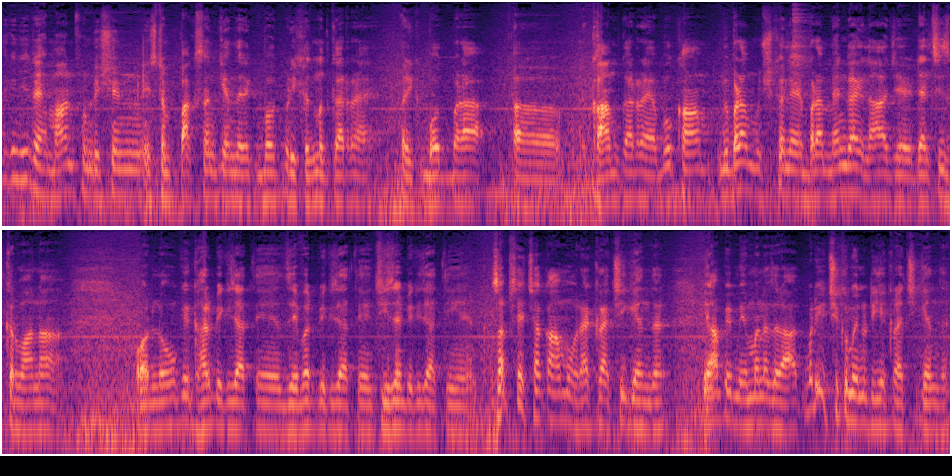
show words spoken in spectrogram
देखिए जी रहमान फाउंडेशन इस टाइम पाकिस्तान के अंदर एक बहुत बड़ी खिदमत कर रहा है और एक बहुत बड़ा आ, काम कर रहा है। वो काम भी बड़ा मुश्किल है बड़ा महँगा इलाज है डेल्सिस करवाना। और लोगों के घर बिक जाते हैं, जेवर बिक जाते हैं, चीज़ें बिक जाती हैं। सबसे अच्छा काम हो रहा है कराची के अंदर। यहाँ पे मेहमान नजरात बड़ी अच्छी कम्यूनिटी है कराची के अंदर।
